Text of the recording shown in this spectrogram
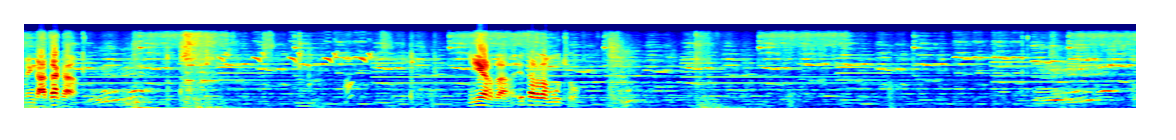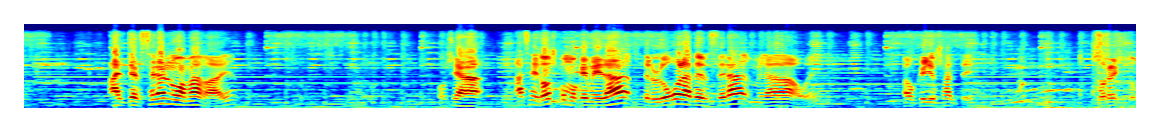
Venga, ataca. Mierda, he tardado mucho. Al tercera no amaga, ¿eh? O sea, hace dos como que me da, pero luego a la tercera me la ha dado, ¿eh? Aunque yo salte. Correcto.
